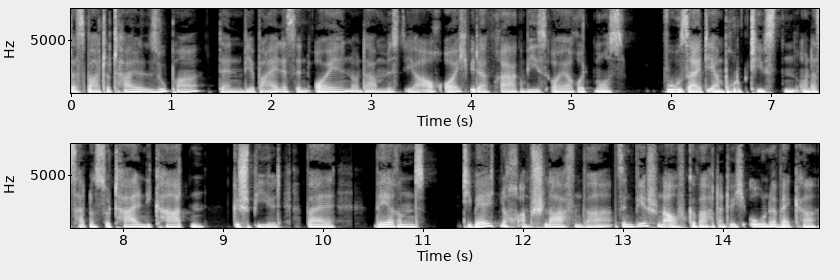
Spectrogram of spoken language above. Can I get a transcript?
das war total super, denn wir beide sind Eulen und da müsst ihr auch euch wieder fragen, wie ist euer Rhythmus? Wo seid ihr am produktivsten? Und das hat uns total in die Karten gespielt, weil während die Welt noch am Schlafen war, sind wir schon aufgewacht, natürlich ohne Wecker,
